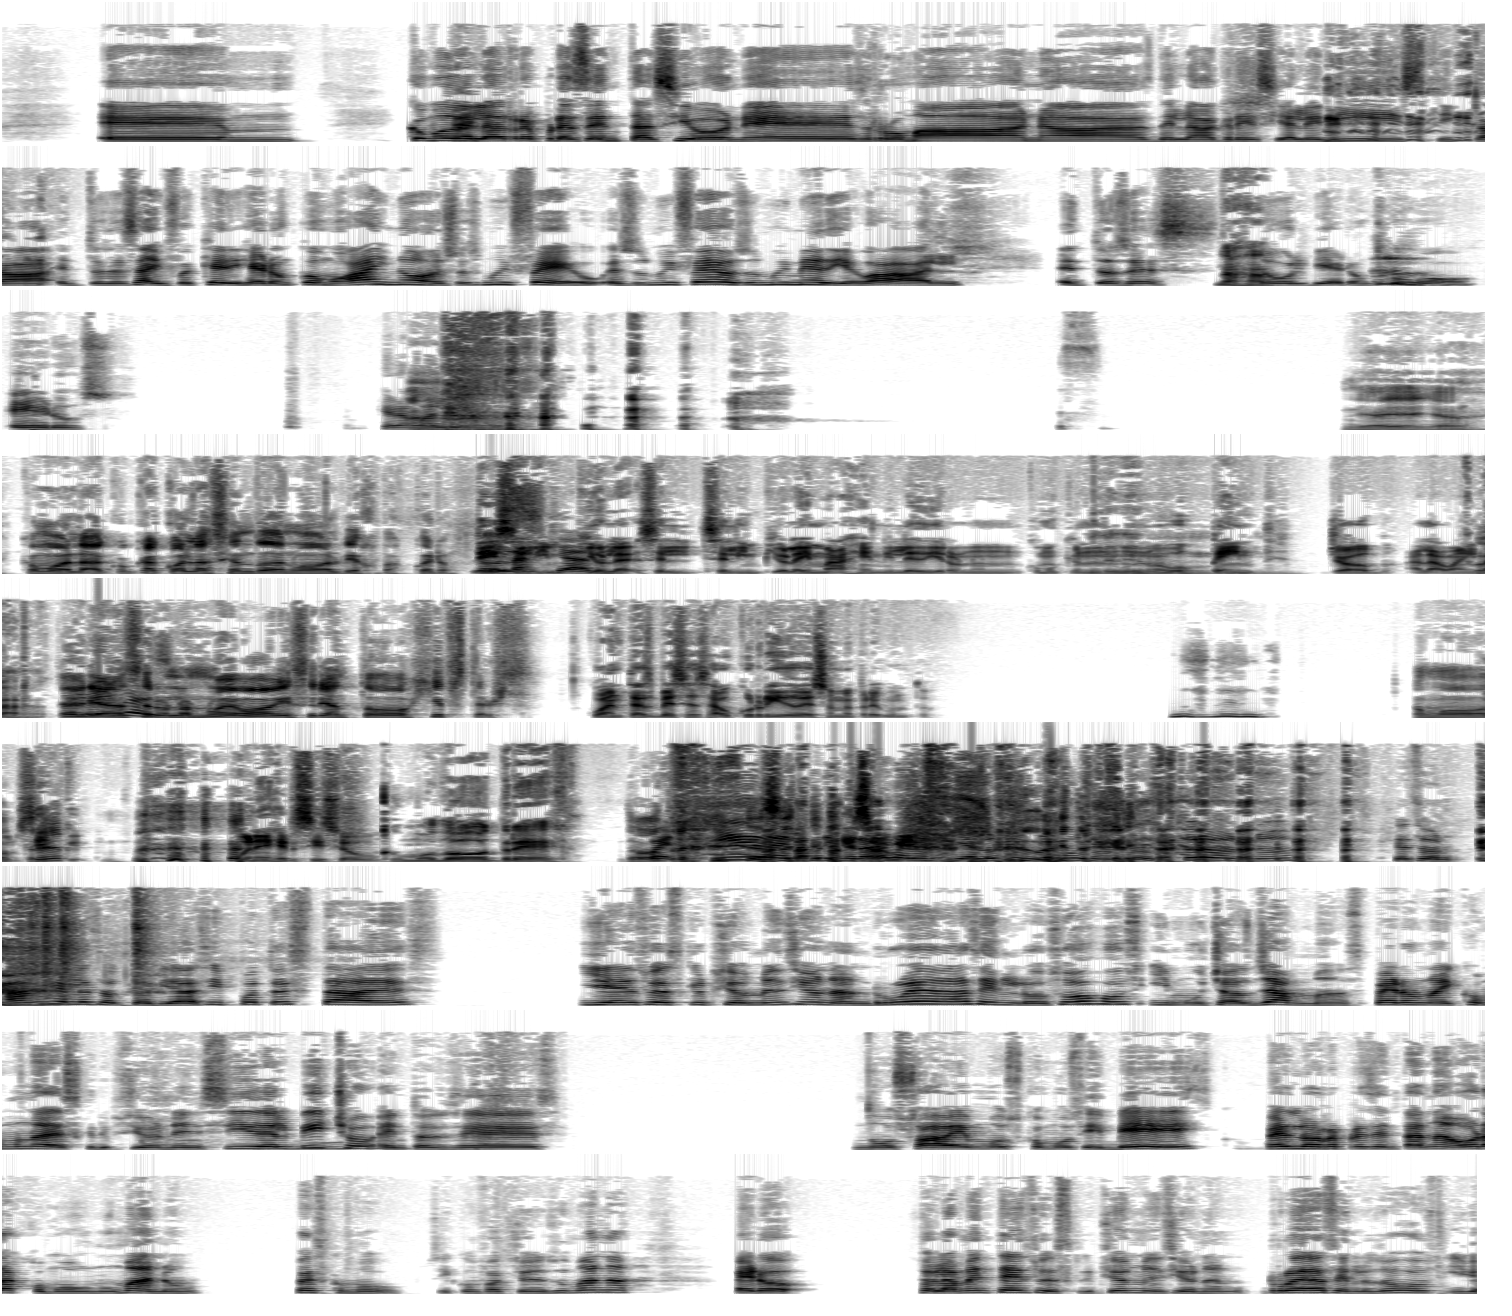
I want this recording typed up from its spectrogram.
em, como de las representaciones romanas, de la Grecia helenística, entonces ahí fue que dijeron como, ay no, eso es muy feo, eso es muy feo, eso es muy medieval, entonces Ajá. lo volvieron como Eros, que era. Ah. Ya, ya, ya. Como la Coca-Cola haciendo de nuevo el viejo pascuero. Sí, se, limpió la, se, se limpió la imagen y le dieron un, como que un, un nuevo Mm. paint job a la vaina. Claro. Deberían ser unos ¿no? nuevos y serían todos hipsters. ¿Cuántas veces ha ocurrido eso? Me pregunto. Como Sí, tres, un ejercicio. Como dos o tres. dos, Bueno, tres. y de la primera jerarquía los últimos son los tronos, que son ángeles, autoridades y potestades. Y en su descripción mencionan ruedas en los ojos y muchas llamas, pero no hay como una descripción en sí del bicho, entonces no sabemos cómo se ve, pues lo representan ahora como un humano, pues como sí con facciones humanas, pero solamente en su descripción mencionan ruedas en los ojos y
